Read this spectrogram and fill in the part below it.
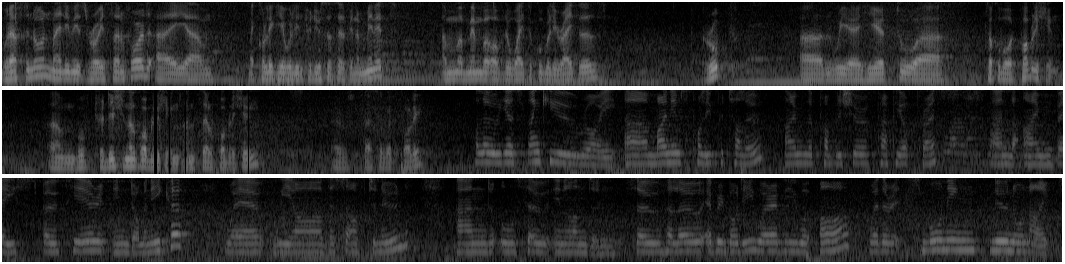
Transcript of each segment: Good afternoon. My name is Roy Sanford. I, um, my colleague here will introduce herself in a minute. I'm a member of the Waitukubuli Writers Group. and we are here to uh, talk about publishing, um, both traditional publishing and self-publishing. Pass over to Polly. Hello, yes, thank you, Roy. Um, my name's Polly Patullo. I'm the publisher of Papillote Press, and I'm based both here in Dominica, where we are this afternoon, and also in London. So, hello, everybody, wherever you are, whether it's morning, noon, or night.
